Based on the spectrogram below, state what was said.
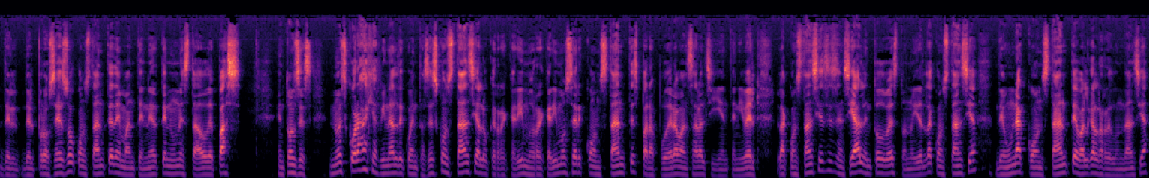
del, del proceso constante de mantenerte en un estado de paz. Entonces, no es coraje a final de cuentas, es constancia lo que requerimos. Requerimos ser constantes para poder avanzar al siguiente nivel. La constancia es esencial en todo esto, ¿no? Y es la constancia de una constante, valga la redundancia,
